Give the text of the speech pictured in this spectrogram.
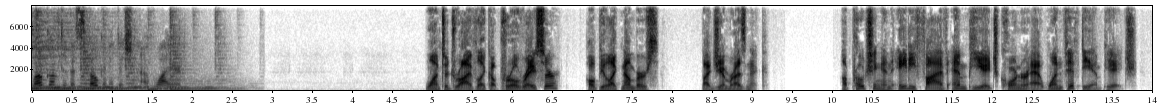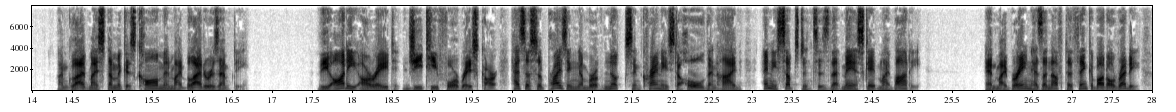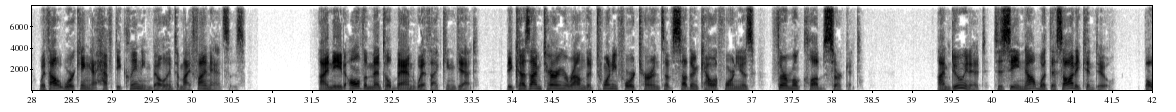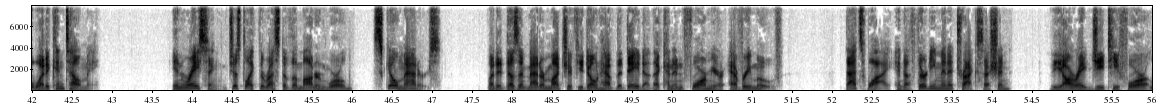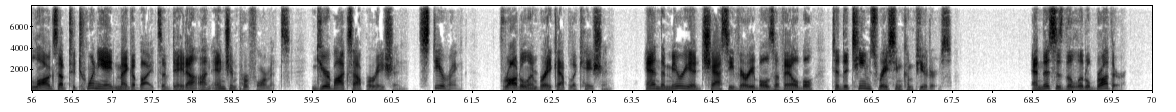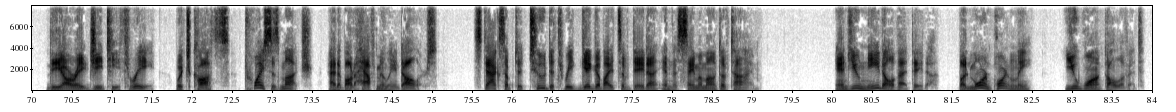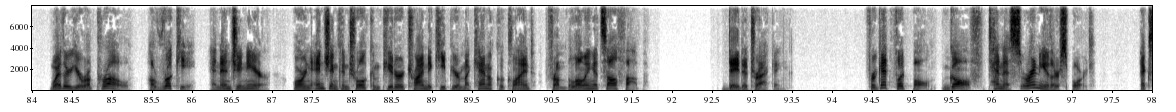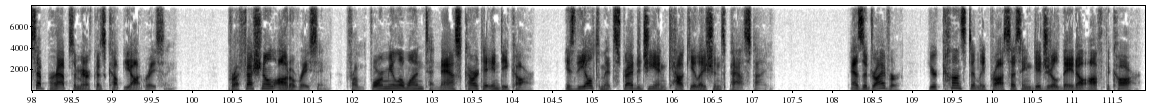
Welcome to the spoken edition of Wired. Want to drive like a pro racer? Hope you like numbers. By Jim Resnick. Approaching an 85 mph corner at 150 mph. I'm glad my stomach is calm and my bladder is empty. The Audi R8 GT4 race car has a surprising number of nooks and crannies to hold and hide any substances that may escape my body. And my brain has enough to think about already without working a hefty cleaning bill into my finances. I need all the mental bandwidth I can get because I'm tearing around the 24 turns of Southern California's Thermal Club circuit. I'm doing it to see not what this Audi can do, but what it can tell me. In racing, just like the rest of the modern world, skill matters. But it doesn't matter much if you don't have the data that can inform your every move. That's why, in a 30 minute track session, the R8 GT4 logs up to 28 megabytes of data on engine performance, gearbox operation, steering, throttle and brake application, and the myriad chassis variables available to the team's racing computers. And this is the little brother, the R8 GT3, which costs twice as much at about a half million dollars stacks up to 2 to 3 gigabytes of data in the same amount of time. And you need all that data, but more importantly, you want all of it. Whether you're a pro, a rookie, an engineer, or an engine control computer trying to keep your mechanical client from blowing itself up. Data tracking. Forget football, golf, tennis, or any other sport, except perhaps America's Cup yacht racing. Professional auto racing, from Formula One to NASCAR to IndyCar, is the ultimate strategy and calculations pastime. As a driver, you're constantly processing digital data off the car,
